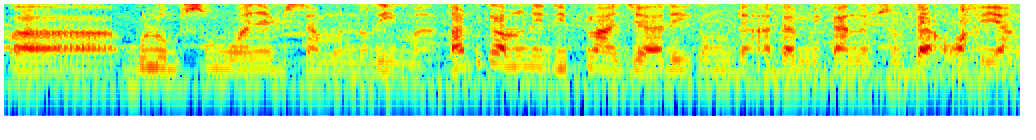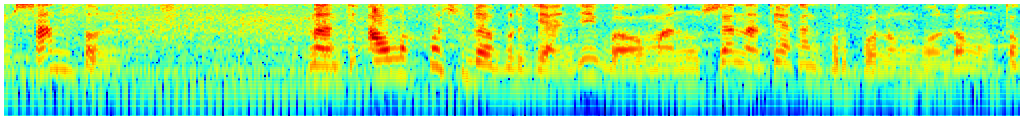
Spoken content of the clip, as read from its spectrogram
eh, belum semuanya bisa menerima tapi kalau ini dipelajari kemudian ada mekanisme dakwah yang santun nanti Allah pun sudah berjanji bahwa manusia nanti akan berbondong-bondong untuk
